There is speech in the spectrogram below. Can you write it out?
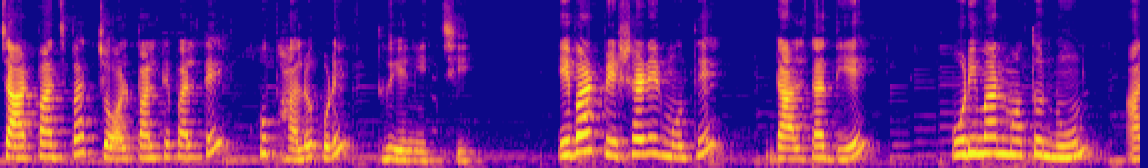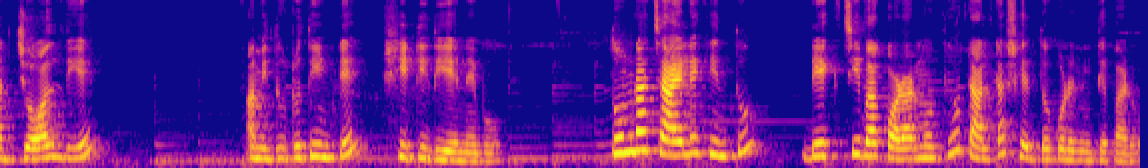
চার পাঁচবার জল পাল্টে পাল্টে খুব ভালো করে ধুয়ে নিচ্ছি। এবার প্রেশারের মধ্যে ডালটা দিয়ে পরিমাণ মতো নুন আর জল দিয়ে আমি দুটো তিনটে সিটি দিয়ে নেব। তোমরা চাইলে কিন্তু ডেকচি বা কড়ার মধ্যেও ডালটা সেদ্ধ করে নিতে পারো।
